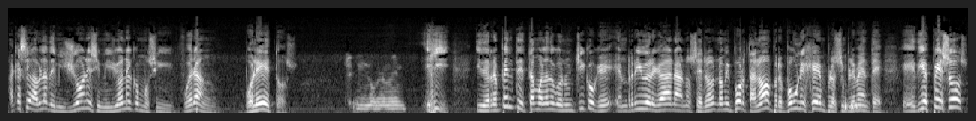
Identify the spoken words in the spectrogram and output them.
acá se habla de millones y millones como si fueran boletos. Sí, obviamente. Y, y de repente estamos hablando con un chico que en River gana, no sé, no, no me importa, ¿no? Pero pongo un ejemplo simplemente, eh, 10 pesos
